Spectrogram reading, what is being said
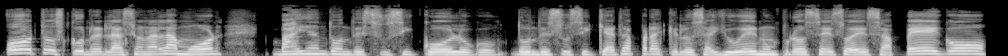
Otros con relación al amor, vayan donde su psicólogo, donde su psiquiatra para que los ayude en un proceso de desapego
